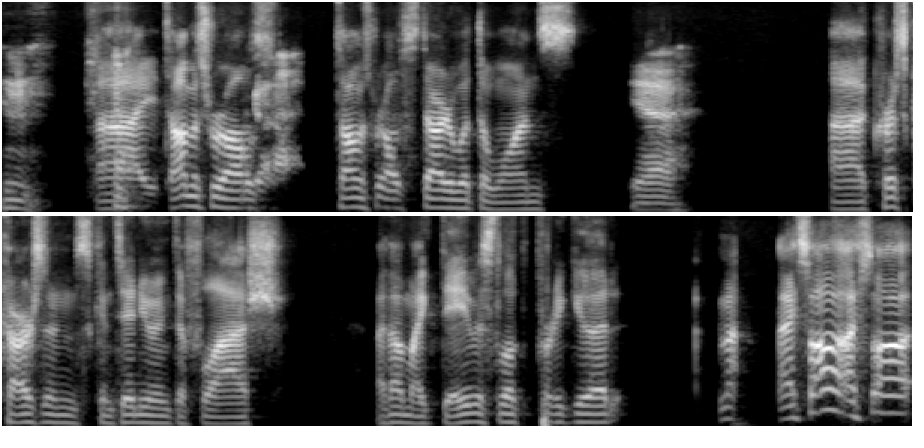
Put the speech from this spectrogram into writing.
Hmm. uh, Thomas Rawls, Thomas Rawls started with the ones. Yeah. Uh, Chris Carson's continuing to flash. I thought Mike Davis looked pretty good. I saw I saw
